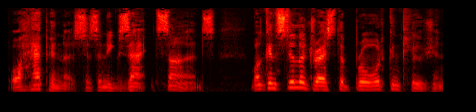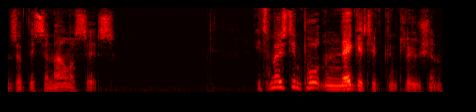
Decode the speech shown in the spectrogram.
or happiness as an exact science, one can still address the broad conclusions of this analysis. Its most important negative conclusion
